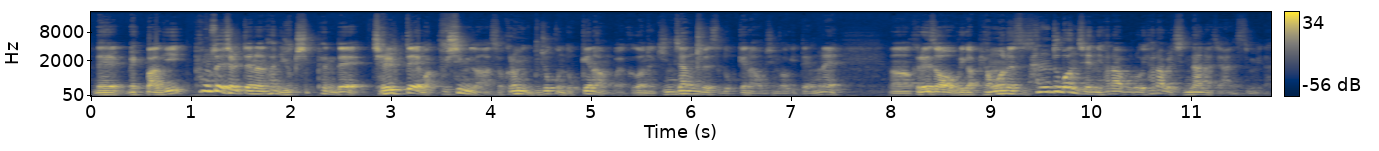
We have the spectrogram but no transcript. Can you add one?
내 맥박이 평소에 잴 때는 한 60회인데 잴 때 막 90 나왔어. 그러면 무조건 높게 나온 거야. 그거는 긴장돼서 높게 나오신 거기 때문에 어, 그래서 우리가 병원에서 한두 번 잰 혈압으로 혈압을 진단하지 않습니다.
